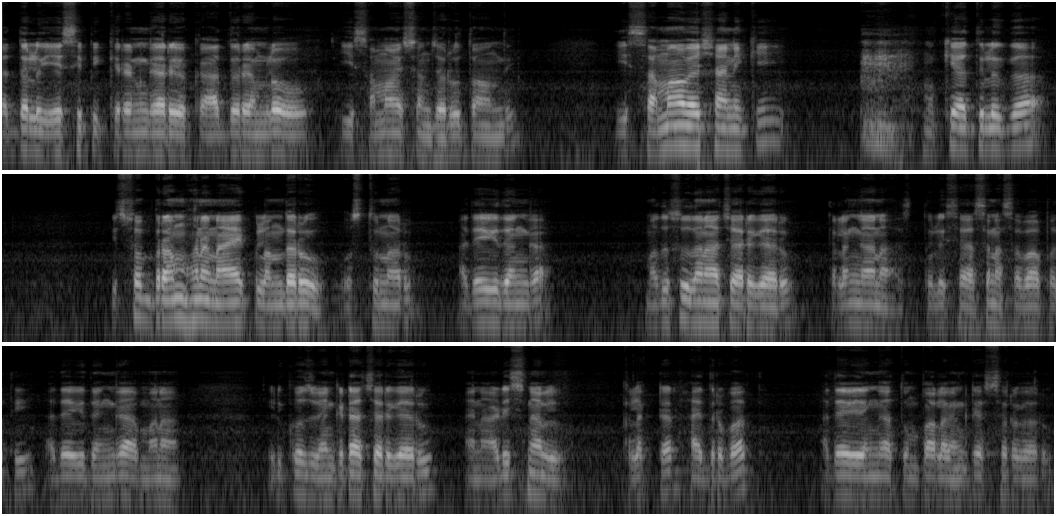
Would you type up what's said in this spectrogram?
పెద్దలు ఏసీపీ కిరణ్ గారి యొక్క ఆధ్వర్యంలో ఈ సమావేశం జరుగుతూ ఉంది. ఈ సమావేశానికి ముఖ్య అతిథులుగా విశ్వబ్రాహ్మణ నాయకులందరూ వస్తున్నారు. అదేవిధంగా మధుసూదనాచారి గారు తెలంగాణ తొలి శాసన సభాపతి. అదేవిధంగా మన ఇడుకోజు వెంకటాచారి గారు ఆయన అడిషనల్ కలెక్టర్ హైదరాబాద్. అదేవిధంగా తుంపాల వెంకటేశ్వర గారు.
